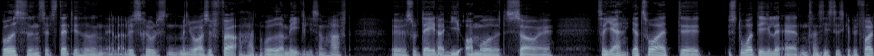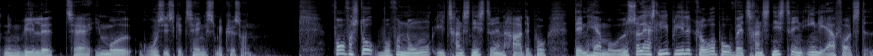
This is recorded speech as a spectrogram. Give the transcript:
både siden selvstændigheden eller løsrivelsen, men jo også før har den røde armé ligesom haft øh, soldater mm. i området. Så, øh, så ja, jeg tror, at øh, store dele af den transnistriske befolkning ville tage imod russiske tanks med kysshånd. For at forstå, hvorfor nogen i Transnistrien har det på den her måde, så lad os lige blive lidt klogere på, hvad Transnistrien egentlig er for et sted.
